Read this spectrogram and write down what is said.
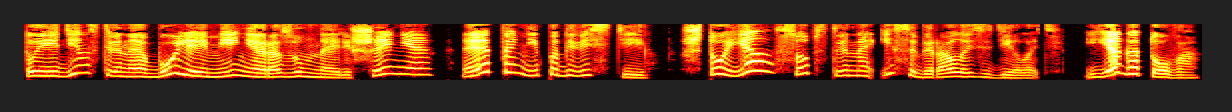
то единственное более-менее разумное решение — это не подвести, что я, собственно, и собиралась сделать. «Я готова.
